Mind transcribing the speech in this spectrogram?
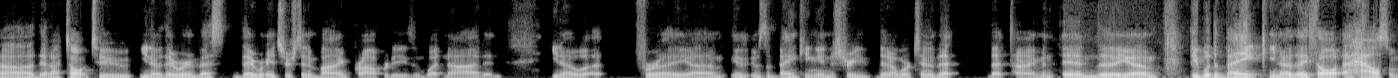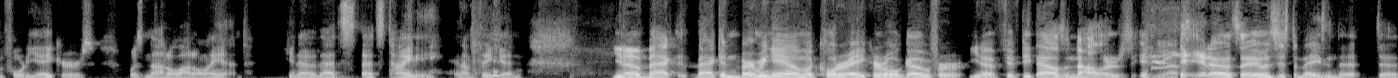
Uh, that I talked to, you know, they were invest, they were interested in buying properties and whatnot, and you know, uh, for a, um, it, it was the banking industry that I worked in at that that time, and and the um, people at the bank, you know, they thought a house on 40 acres was not a lot of land. You know, that's that's tiny. And I'm thinking, you know, back back in Birmingham, a quarter acre will go for, you know, fifty thousand dollars. Yep. you know, so it was just amazing to to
